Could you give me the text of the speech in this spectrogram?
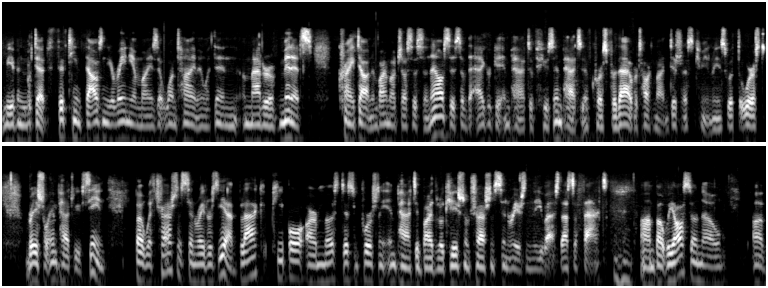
we even looked at 15,000 uranium mines at one time, and within a matter of minutes, cranked out an environmental justice analysis of the aggregate impact of who's impacted. And of course, for that, we're talking about indigenous communities with the worst racial impact we've seen. But with trash incinerators, yeah, black people are most disproportionately impacted by the location of trash incinerators in the U.S. That's a fact. Mm-hmm. Um, but we also know of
